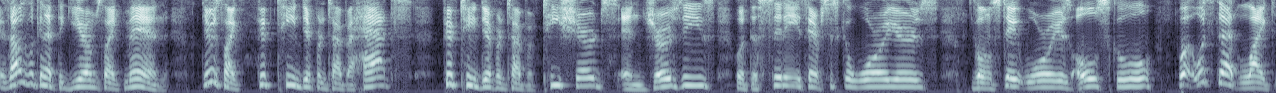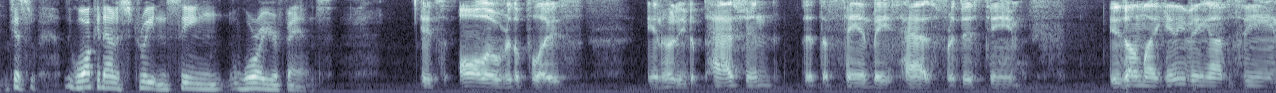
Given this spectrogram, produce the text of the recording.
as I was looking at the gear, I was like, man, there's like 15 different type of hats 15 different type of t-shirts and jerseys with the city san francisco warriors golden state warriors old school what, what's that like just walking down the street and seeing warrior fans it's all over the place in hoodie the passion that the fan base has for this team is unlike anything i've seen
